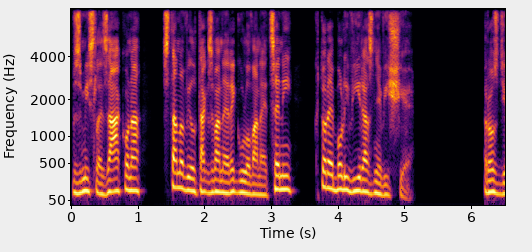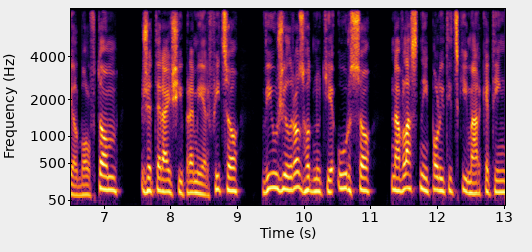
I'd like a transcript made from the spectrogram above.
v zmysle zákona stanovil tzv. regulované ceny, ktoré boli výrazne vyššie. Rozdiel bol v tom, že terajší premiér Fico využil rozhodnutie URSO na vlastný politický marketing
